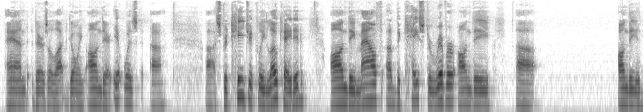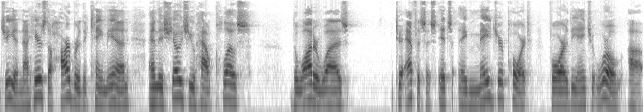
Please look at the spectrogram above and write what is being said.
and there's a lot going on there. It was uh, uh, strategically located on the mouth of the Cayster River on the uh, on the Aegean. Now here's the harbor that came in, and this shows you how close the water was to Ephesus. It's a major port for the ancient world. Uh,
